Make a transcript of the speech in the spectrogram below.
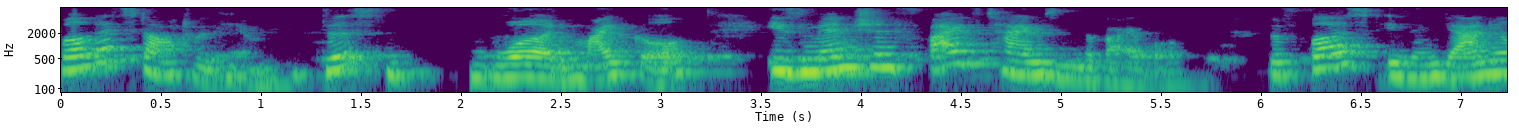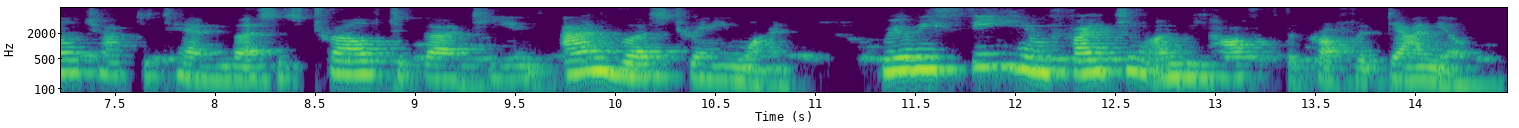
Well, let's start with him. This word Michael is mentioned five times in the Bible. The first is in Daniel chapter 10, verses 12 to 13 and verse 21, where we see him fighting on behalf of the prophet Daniel.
